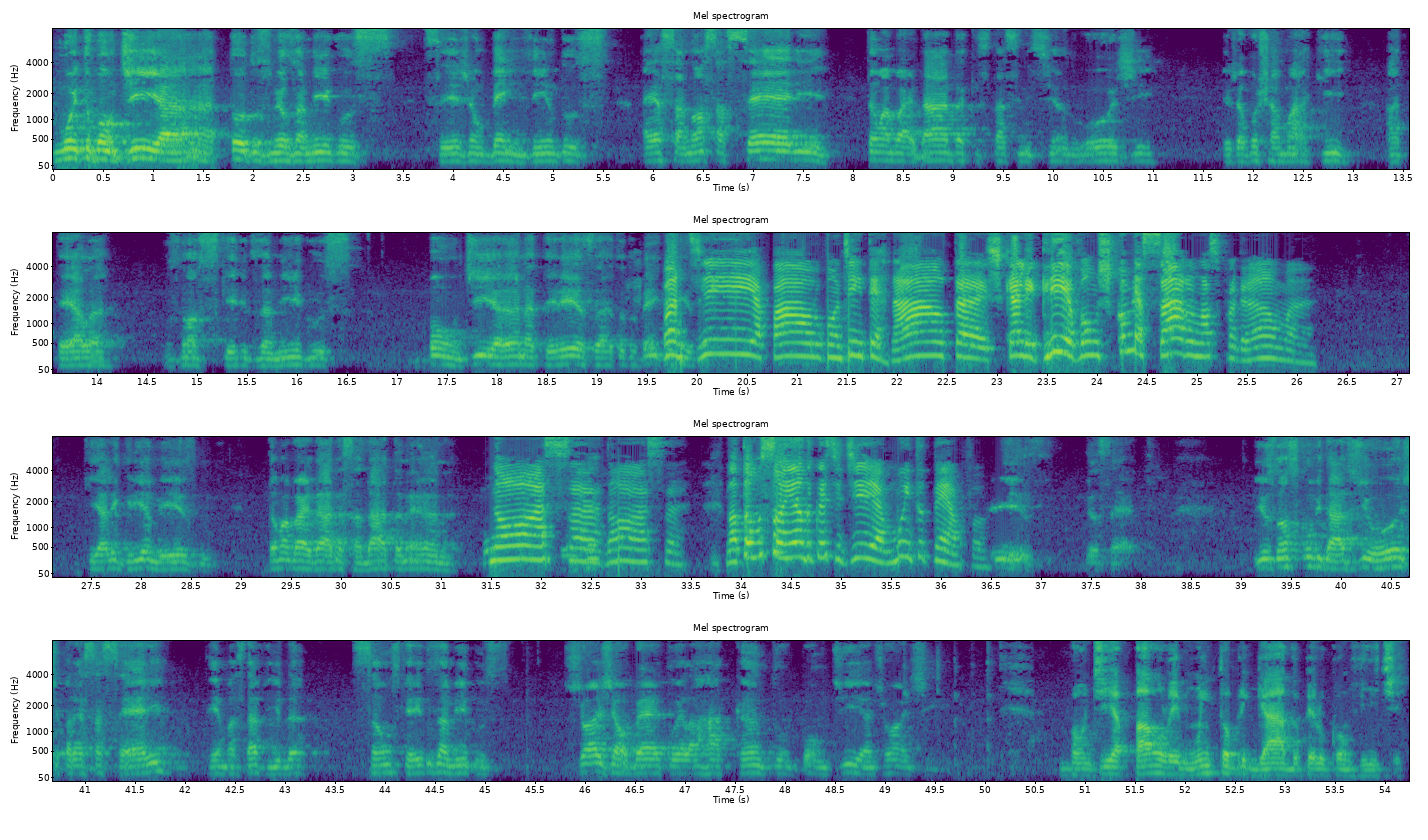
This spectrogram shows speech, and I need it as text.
Muito bom dia a todos meus amigos, sejam bem-vindos a essa nossa série tão aguardada que está se iniciando hoje. Eu já vou chamar aqui a tela os nossos queridos amigos. Bom dia, Ana Tereza, tudo bem? Bom querida? dia, Paulo, bom dia, internautas. Que alegria, vamos começar o nosso programa. Que alegria mesmo. Estamos aguardando essa data, né, Ana? Nossa, é. nossa. Nós estamos sonhando com esse dia há muito tempo. Isso, deu certo. E os nossos convidados de hoje para essa série, Temas da Vida, são os queridos amigos Jorge Alberto Elahá Canto. Bom dia, Jorge. Bom dia, Paulo, e muito obrigado pelo convite.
